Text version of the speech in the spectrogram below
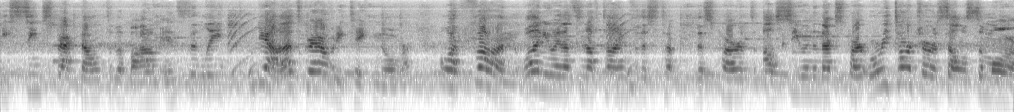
he sinks back down to the bottom instantly? Yeah, that's gravity taking over. What fun! Well, anyway, that's enough time for this this part. I'll see you in the next part where we torture ourselves some more.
